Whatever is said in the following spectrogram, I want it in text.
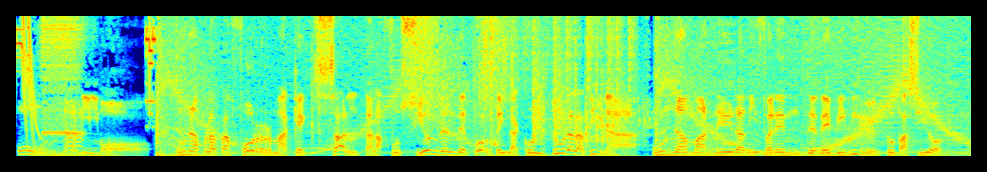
Unánimo, una plataforma que exalta la fusión del deporte y la cultura latina, una manera diferente de vivir tu pasión.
